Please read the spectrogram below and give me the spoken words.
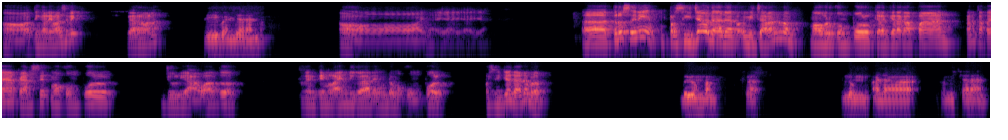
Oh, tinggal di mana sih, Fik? Daerah mana? Di Banjaran bang. Oh, ya, ya, ya, ya. Eh, terus ini Persija udah ada pembicaraan belum? Mau berkumpul kira-kira kapan? Kan katanya Persib mau kumpul Juli awal tuh. Tim-tim lain juga ada yang udah mau kumpul. Persija udah ada belum? Belum bang. Nggak- Belum ada pembicaraan.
